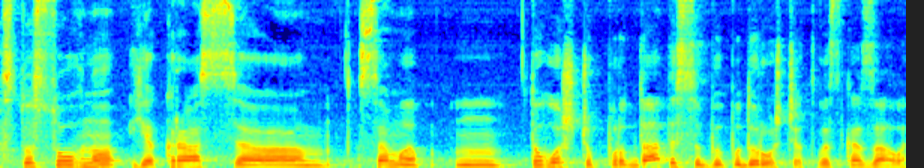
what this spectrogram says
стосовно якраз саме того, щоб продати себе подорожче, от ви сказали,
